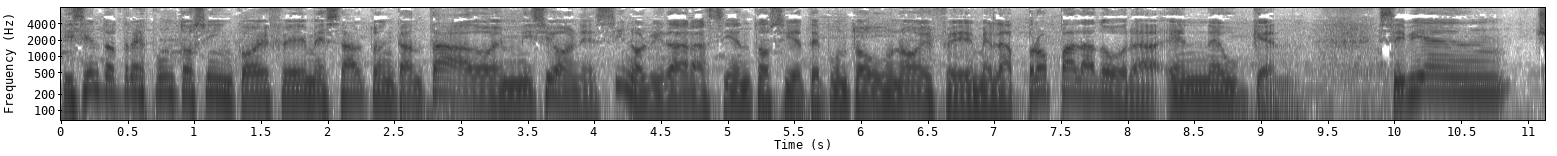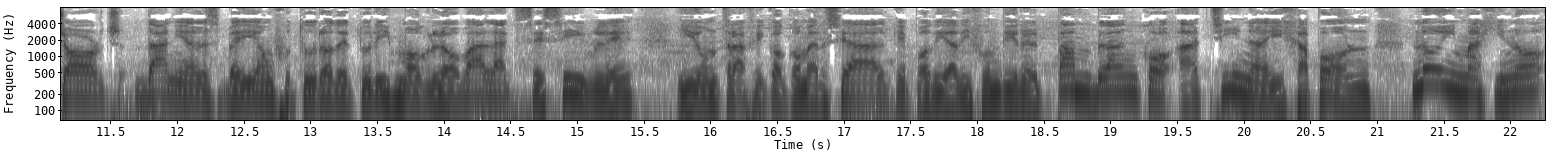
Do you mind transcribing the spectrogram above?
y 103.5 FM Salto Encantado en Misiones, sin olvidar a 107.1 FM La Propaladora en Neuquén. Si bien George Daniels veía un futuro de turismo global accesible y un tráfico comercial que podía difundir el pan blanco a China y Japón, no imaginó,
